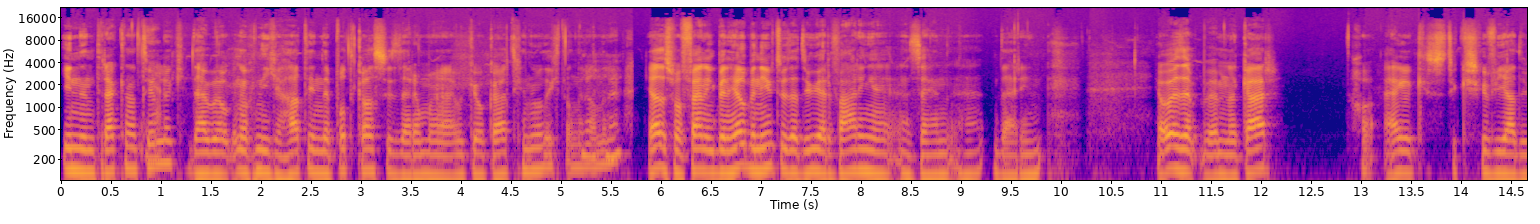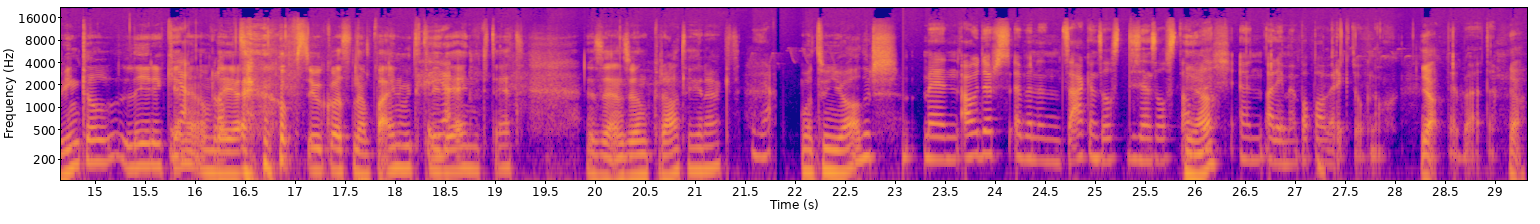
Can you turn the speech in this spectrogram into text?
in een trek natuurlijk. Dat hebben we ook nog niet gehad in de podcast, dus daarom eh, heb ik je ook uitgenodigd, onder Mhm. andere. Ja, dat is wel fijn. Ik ben heel benieuwd hoe dat uw ervaringen eh, zijn eh, daarin. Ja, we, zijn- we hebben elkaar goh, eigenlijk een stukje via de winkel leren kennen, Ja, omdat je op zoek was naar Pinewood kledij Ja. in de tijd. Ze zijn zo aan het praten geraakt. Ja. Wat doen je ouders? Mijn ouders hebben een zaak en zelfs, die zijn zelfstandig. En alleen mijn papa werkt ook nog Ja. daarbuiten. Ja,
